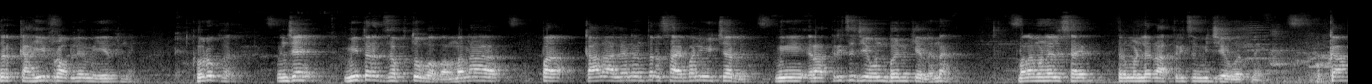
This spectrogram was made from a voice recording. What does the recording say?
तर काही प्रॉब्लेम येत नाही. खरोखर. म्हणजे मी तर जपतो बाबा. मला प काल आल्यानंतर साहेबांनी विचारलं मी रात्रीचं जेवण बंद केलं ना? मला म्हणाले साहेब तर म्हणलं रात्रीचं मी जेवत नाही. का?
